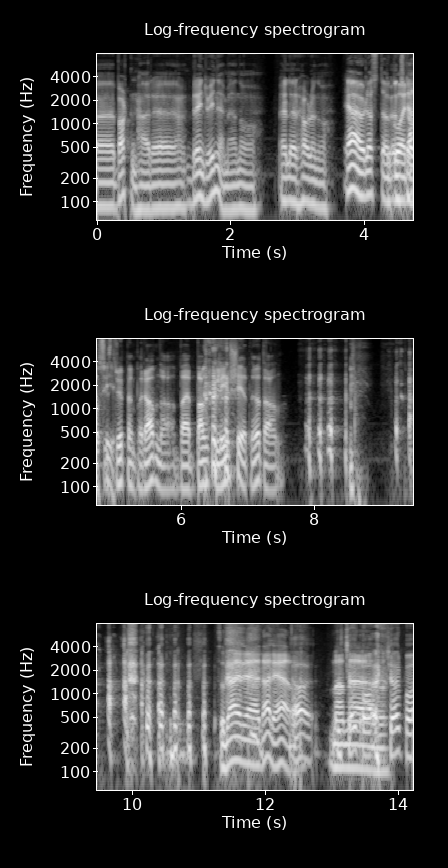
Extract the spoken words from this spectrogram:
eh, barten her. Eh, Brenner du inne med noe, eller har du noe Jeg har jo lyst til å gå rett i strupen på Ravna og bare banke livskiten ut av han. Så der, eh, der er jeg, da. Men kjør på. eh, Kjør på.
